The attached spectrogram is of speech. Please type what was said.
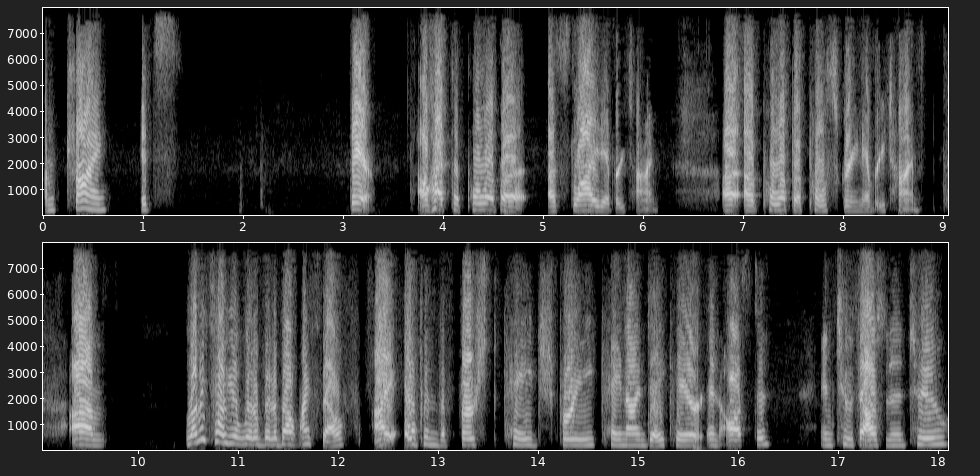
I'm trying. It's there. I'll have to pull up a, a slide every time. Uh, uh, pull up a pull screen every time. Um, let me tell you a little bit about myself. I opened the first cage-free canine daycare in Austin in 2002.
